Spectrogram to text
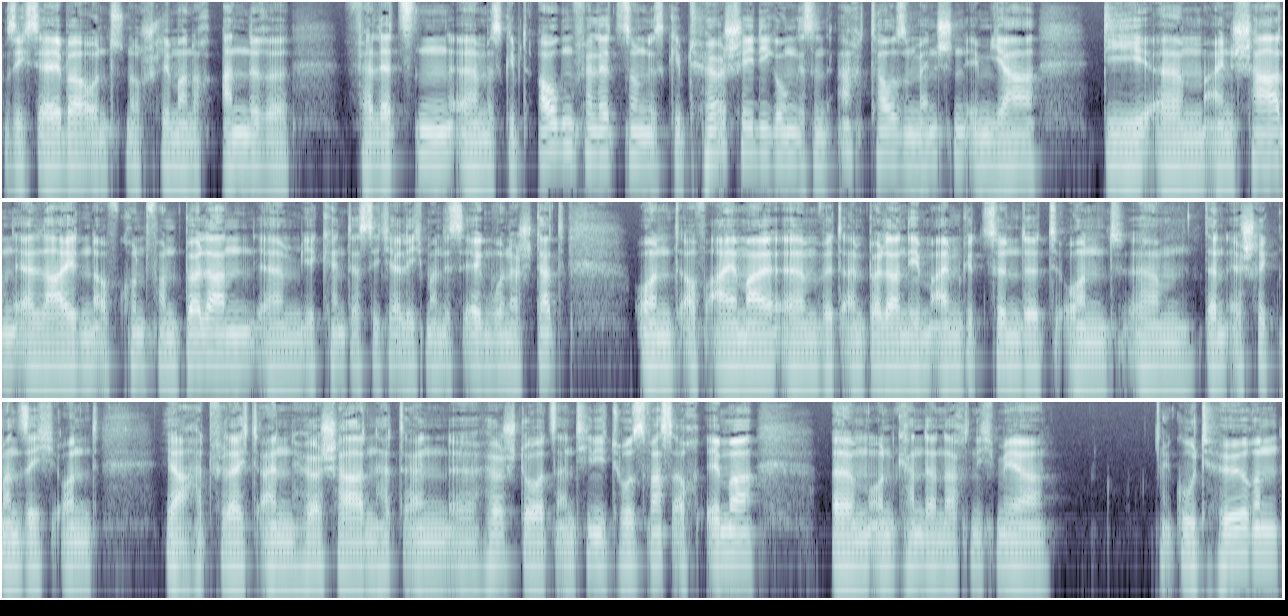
sich selber und noch schlimmer noch andere verletzen. Ähm, es gibt Augenverletzungen, es gibt Hörschädigungen. Das sind 8000 Menschen im Jahr, die ähm, einen Schaden erleiden aufgrund von Böllern. Ähm, ihr kennt das sicherlich, man ist irgendwo in der Stadt und auf einmal ähm, wird ein Böller neben einem gezündet und ähm, dann erschrickt man sich und ja, hat vielleicht einen Hörschaden, hat einen äh, Hörsturz, einen Tinnitus, was auch immer ähm, und kann danach nicht mehr gut hören.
